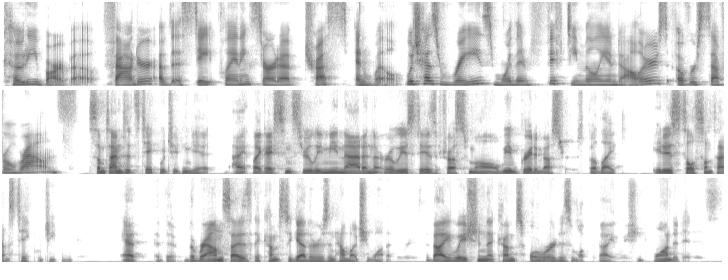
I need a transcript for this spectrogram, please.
Cody Barbo, founder of the estate planning startup Trust and Will, which has raised more than $50 million over several rounds. Sometimes it's take what you can get. I like I sincerely mean that. In the earliest days of Trust and Will, we have great investors, but like it is still sometimes take what you can get. At, at the, the round size that comes together isn't how much you want it to raise. The valuation that comes forward isn't what the valuation you wanted it is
